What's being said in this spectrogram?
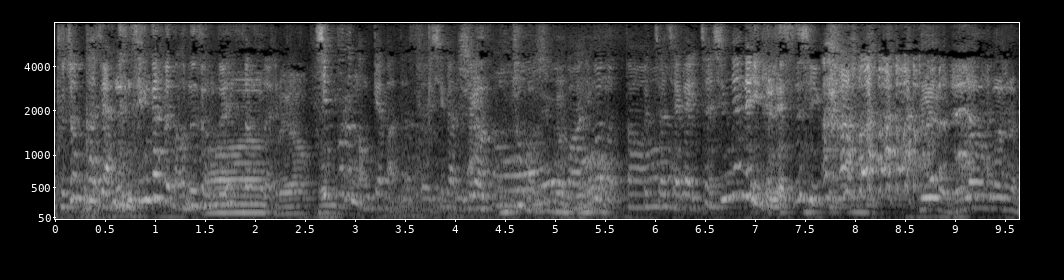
부족하지 않은 생각은 어느 정도 아, 했었어요. 그래요? 10불은 넘게 받았어요, 시간당. 시간 엄청 받으신 거예요. 많이 받았다. 그렇죠. 제가 2010년에 일을 했으니까. 그 놀라운 거는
